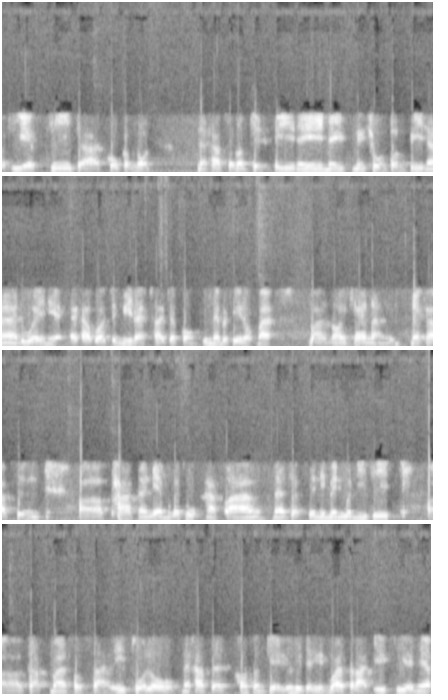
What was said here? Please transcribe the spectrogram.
LTF ที่จะกำหนด นะครับสำหรับ 7 ปีในในในช่วงต้นปีหน้าด้วยเนี่ยนะครับว่าจะมีแรงขายจากกองทุนในประเทศออกมาบ้างน้อยแค่ไหนนะครับ ซึ่งเอ่อภาพนั้นเนี่ยมันก็ถูกหักล้างนะจากเซนิเมนต์วันนี้ที่เอ่อกลับมาสดใสทั่วโลกนะครับ แต่ข้อสังเกตก็คือจะเห็นว่าตลาดเอเชียเนี่ย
